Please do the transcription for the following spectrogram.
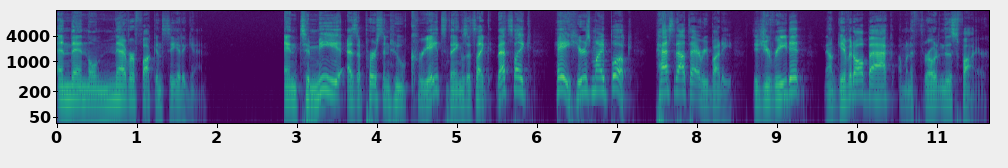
and then they'll never fucking see it again. And to me, as a person who creates things, it's like that's like, hey, here's my book. Pass it out to everybody. Did you read it? Now give it all back. I'm going to throw it in this fire.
